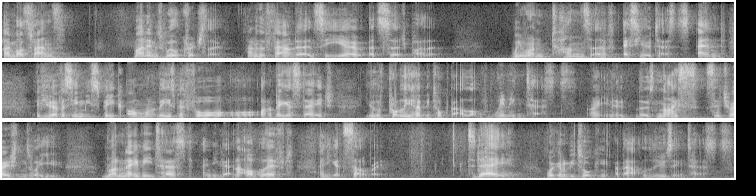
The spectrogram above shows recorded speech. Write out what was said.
Hi Moz fans, my name is Will Critchlow. I'm the founder and CEO at SearchPilot. We run tons of SEO tests and if you've ever seen me speak on one of these before or on a bigger stage, you'll have probably heard me talk about a lot of winning tests, right? You know, those nice situations where you run an A-B test and you get an uplift and you get to celebrate. Today, we're going to be talking about losing tests.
